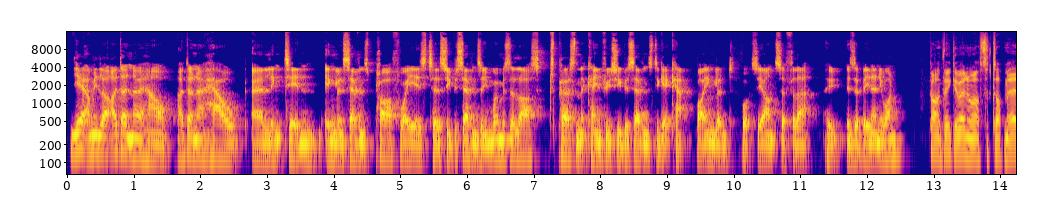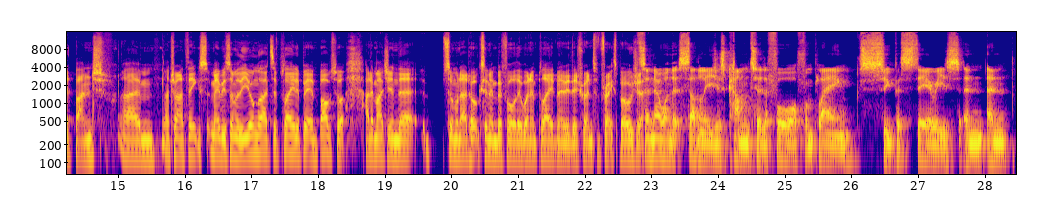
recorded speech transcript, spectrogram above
yeah, I mean, look, I don't know how I don't know how uh, LinkedIn England Sevens pathway is to Super Sevens. I mean, when was the last person that came through Super Sevens to get capped by England? What's the answer for that? Who has there been anyone? Can't think of anyone off the top of my head, Banj. Um, I'm trying to think. Maybe some of the young lads have played a bit in Bobs, but I'd imagine that someone had hooks in them before they went and played. Maybe they just went for exposure. So no one that's suddenly just come to the fore from playing Super Series and and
